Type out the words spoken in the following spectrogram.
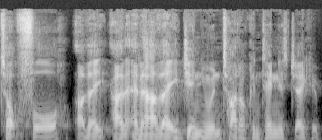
top four? Are they and are they genuine title contenders, Jacob?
